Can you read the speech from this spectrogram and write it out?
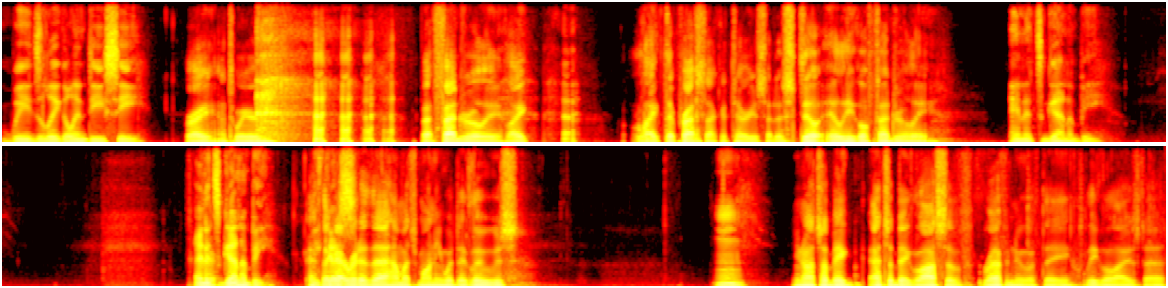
Weed's legal in D.C. Right. That's weird. but federally, like like the press secretary said, it's still illegal federally. and it's gonna be. And it's gonna be. If they got rid of that, how much money would they lose? Mm. You know, that's a big that's a big loss of revenue if they legalize that.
